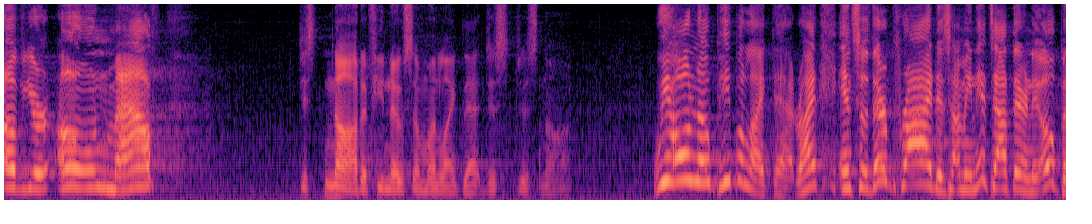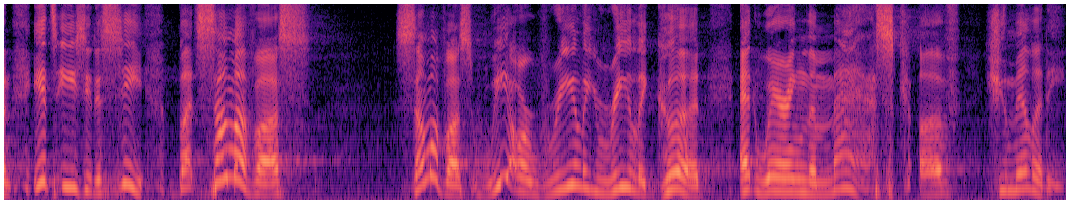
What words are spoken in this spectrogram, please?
of your own mouth? Just nod if you know someone like that. Just, just nod. We all know people like that, right? And so their pride is, I mean, it's out there in the open. It's easy to see. But some of us, some of us, we are really, really good at wearing the mask of humility.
